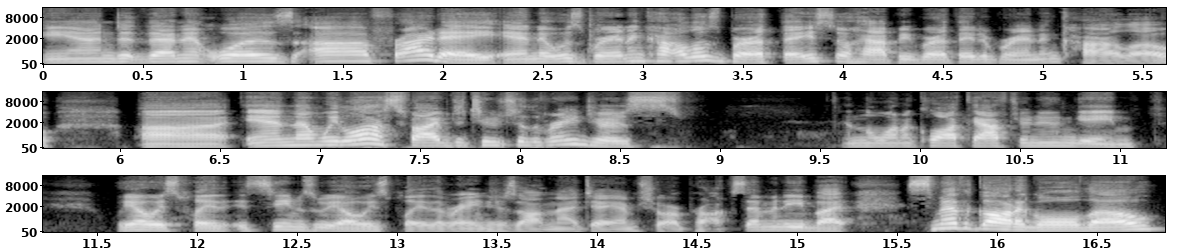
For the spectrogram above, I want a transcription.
And then it was uh Friday and it was Brandon Carlo's birthday. So happy birthday to Brandon Carlo. Uh, and then we lost five to two to the Rangers in the one o'clock afternoon game. We always play, it seems we always play the Rangers on that day. I'm sure proximity, but Smith got a goal though.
